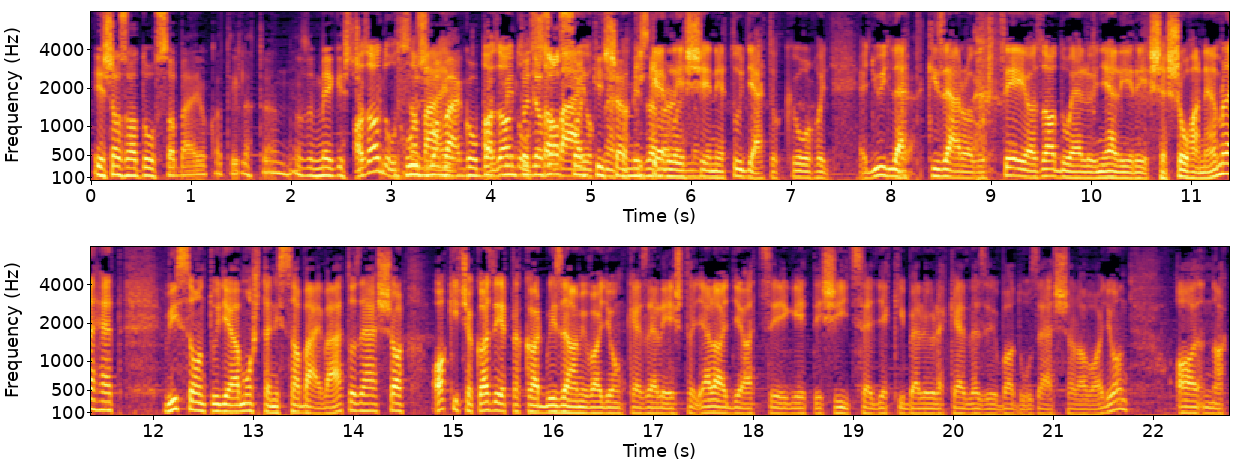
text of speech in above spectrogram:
És az adószabályokat illetően? Az mégis az adószabályok, az adószabályoknak a kikerülésénél tudjátok jól, hogy egy ügylet kizárólagos célja az adóelőny elérése soha nem lehet, viszont ugye a mostani szabályváltozással, aki csak azért akar bizalmi vagyonkezelést, hogy eladja a cégét, és így szedje ki belőle kedvezőbb adózással a vagyont, annak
